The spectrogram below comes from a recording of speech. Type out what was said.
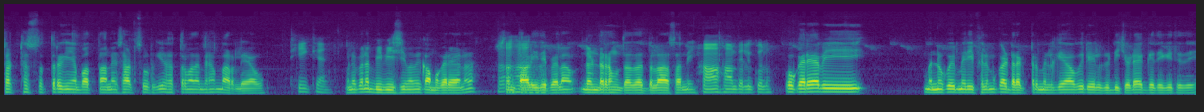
60 70 ਦੀਆਂ ਬਾਤਾਂ ਨੇ 60 ਸੁੱਟ ਗਈਆਂ 70 ਦਾ ਮੇਰਾ ਮਰ ਲਿਆ ਉਹ। ਠੀਕ ਹੈ। ਉਹਨੇ ਪਹਿਲਾਂ ਬੀਬੀਸੀ ਮੈਂ ਵੀ ਕੰਮ ਕਰਿਆ ਨਾ 47 ਦੇ ਪਹਿਲਾਂ ਲੰਡਰ ਹੁੰਦਾ ਦਾ ਬਲਾਸਾ ਨਹੀਂ ਹਾਂ ਹਾਂ ਬਿਲਕੁਲ। ਉਹ ਕਰਿਆ ਵੀ ਮੈਨੂੰ ਕੋਈ ਮੇਰੀ ਫਿਲਮ ਦਾ ਡਾਇਰੈਕਟਰ ਮਿਲ ਗਿਆ ਉਹ ਵੀ ਰੇਲ ਗੱਡੀ ਚੜਿਆ ਅੱਗੇ ਤੇ ਕਿਤੇ ਤੇ।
